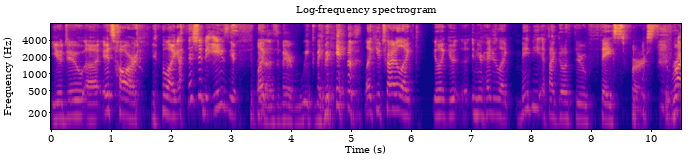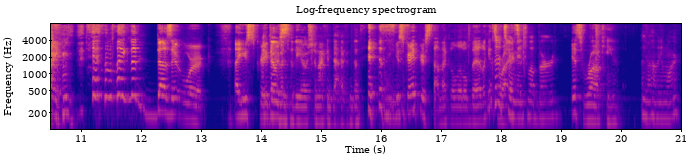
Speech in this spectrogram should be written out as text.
you do, uh, it's hard. You're like, this should be easier. Like Like, that's very weak, maybe. like you try to like, you're like, you're in your head, you're like, maybe if I go through face first. right. like, that doesn't work. Uh, you scrape your, dove s- into the ocean. I can dive into this. you scrape your stomach a little bit. Like, You it's rough. turned into a bird. it's I rough. can't. Oh, you don't have any more?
